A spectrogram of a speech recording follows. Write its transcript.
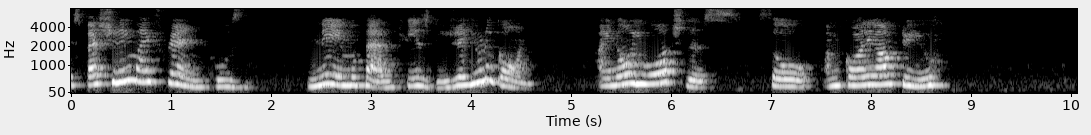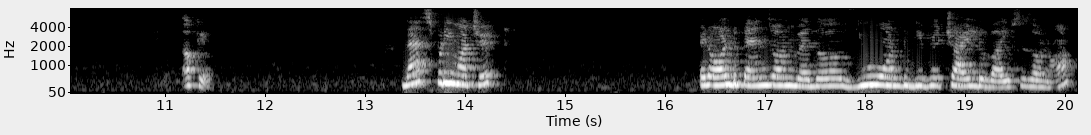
Especially my friend whose name apparently is DJ Unicorn. I know you watch this, so I'm calling out to you. Okay, that's pretty much it. It all depends on whether you want to give your child devices or not,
